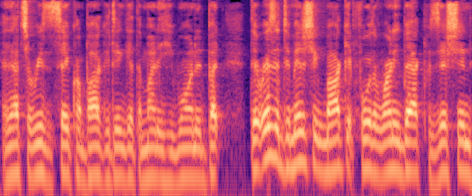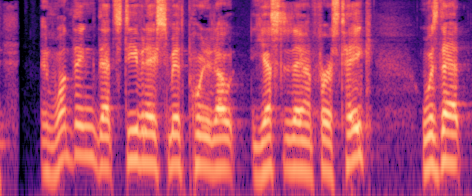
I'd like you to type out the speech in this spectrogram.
and that's the reason Saquon Barkley didn't get the money he wanted. But there is a diminishing market for the running back position. And one thing that Stephen A. Smith pointed out yesterday on First Take was that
